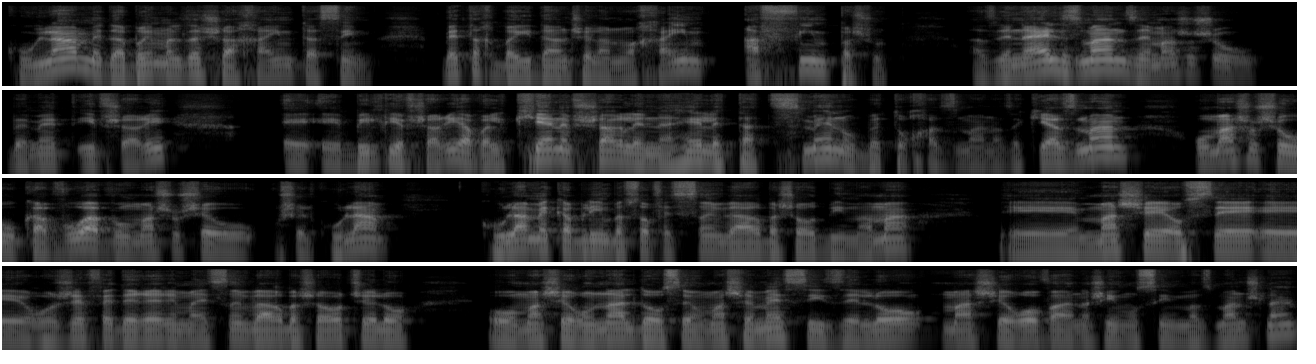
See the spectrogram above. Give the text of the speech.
כולם מדברים על זה שהחיים טסים. בטח בעידן שלנו, החיים עפים פשוט. אז לנהל זמן זה משהו שהוא באמת אי אפשרי. אה, אה, בלתי אפשרי, אבל כן אפשר לנהל את עצמנו בתוך הזמן הזה, כי הזמן הוא משהו שהוא קבוע והוא משהו שהוא של כולם, כולם מקבלים בסוף 24 שעות ביממה, אה, מה שעושה רוז'ה פדרר עם ה-24 שעות שלו, או מה שרונלדו עושה, או מה שמסי, זה לא מה שרוב האנשים עושים עם הזמן שלהם.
